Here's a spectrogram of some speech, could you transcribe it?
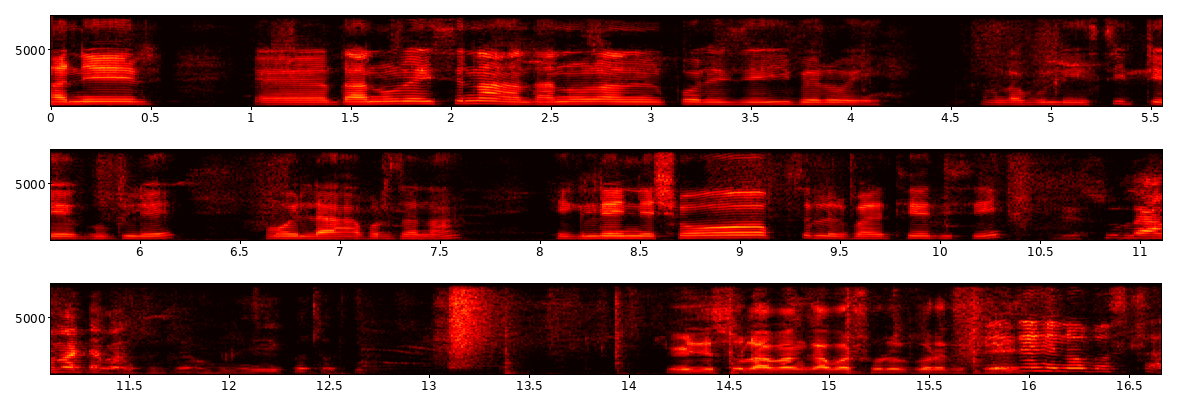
ধানের ধান উড়াইছে না ধান উড়ানোর পরে যে ই বেরোয় আমরা বলি চিটে ঘুগলে ময়লা আবর্জনা এগুলো এনে সব চুলের পাড়ে থিয়ে দিছি। এই যে চুলা ভাঙ্গা আবার শুরু করে দিছে। এই দেখেন অবস্থা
